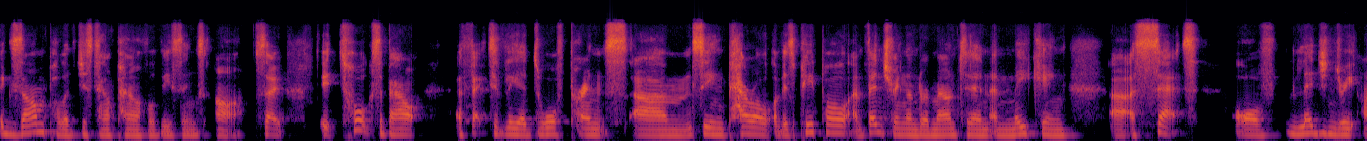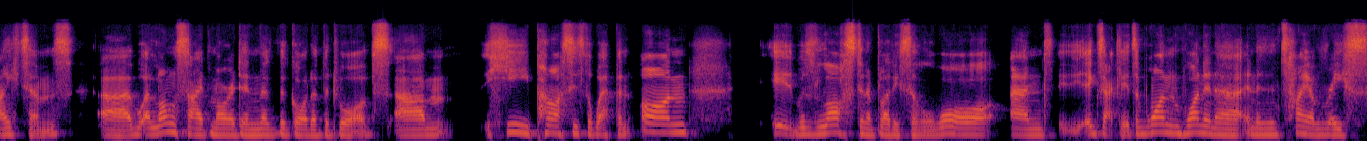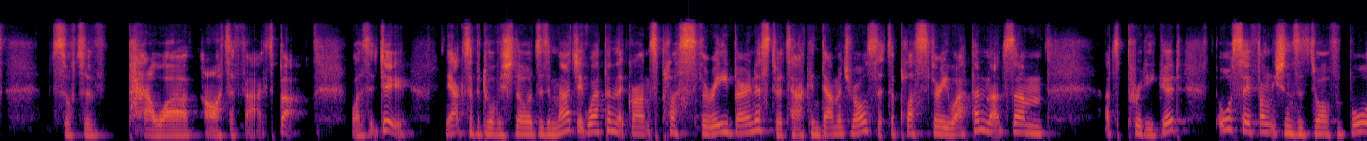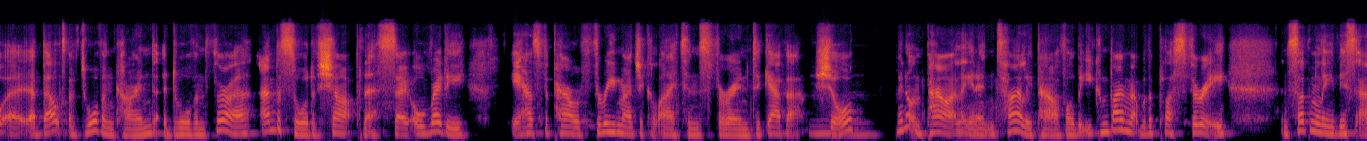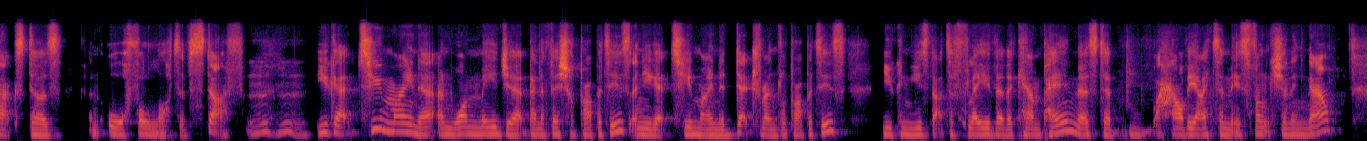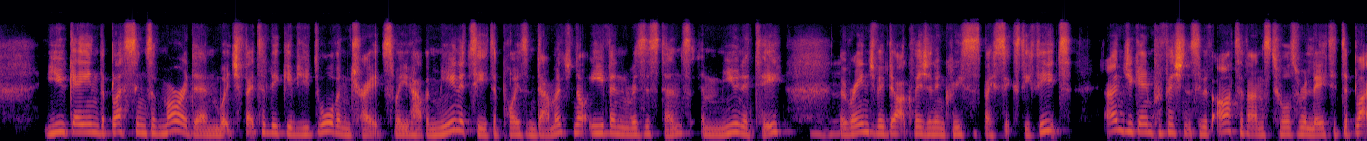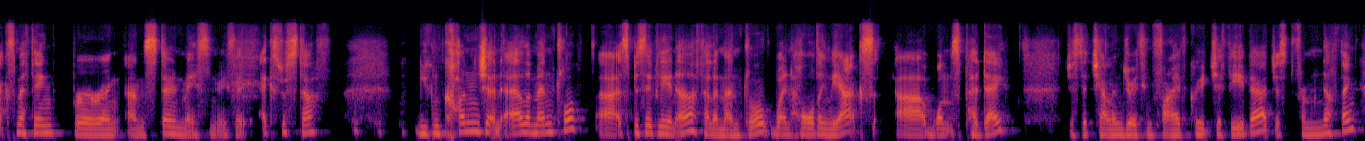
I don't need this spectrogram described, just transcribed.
example of just how powerful these things are. So it talks about effectively a dwarf prince um, seeing peril of his people and venturing under a mountain and making uh, a set of legendary items uh, alongside Moradin, the, the, god of the dwarves. Um, he passes the weapon on. It was lost in a bloody civil war, and exactly, it's a one one in a in an entire race sort of power artifact. But what does it do? The Axe of the Dwarvish Lords is a magic weapon that grants plus three bonus to attack and damage rolls. So it's a plus three weapon. That's um that's pretty good. Also functions as dwarf a belt of dwarvenkind, a dwarven thrower, and a sword of sharpness. So already it has the power of three magical items thrown together. Mm. Sure, we're not in power, you know, entirely powerful, but you combine that with a plus three, and suddenly this axe does an awful lot of stuff. Mm-hmm. You get two minor and one major beneficial properties, and you get two minor detrimental properties. You can use that to flavor the campaign as to how the item is functioning now. You gain the blessings of Moradin, which effectively give you dwarven traits where you have immunity to poison damage, not even resistance, immunity. Mm-hmm. The range of your dark vision increases by 60 feet, and you gain proficiency with artisan's tools related to blacksmithing, brewing, and stonemasonry. So extra stuff. you can conjure an elemental, uh, specifically an earth elemental, when holding the axe uh, once per day just a challenge rating five creature fee there, just from nothing.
